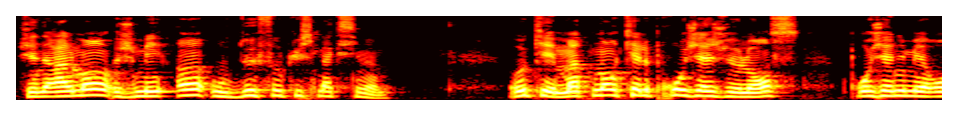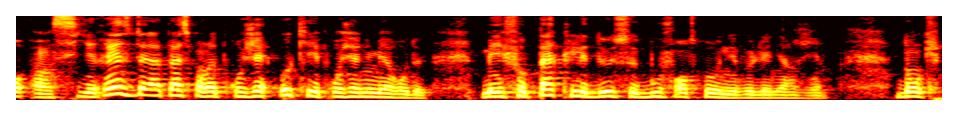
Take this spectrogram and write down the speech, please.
Généralement je mets un ou deux focus maximum. Ok maintenant quel projet je lance Projet numéro 1. S'il reste de la place pour le projet, ok, projet numéro 2. Mais il ne faut pas que les deux se bouffent entre eux au niveau de l'énergie. Hein. Donc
